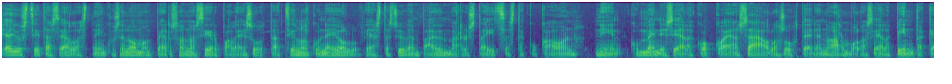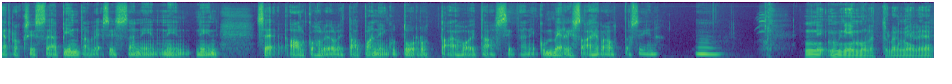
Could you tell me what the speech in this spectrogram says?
ja just sitä sellaista niin kuin sen oman persoonan sirpaleisuutta, että silloin kun ei ollut vielä sitä syvempää ymmärrystä itsestä kuka on, niin kun meni siellä koko ajan sääolosuhteiden armolla siellä pintakerroksissa ja pintavesissä, niin, niin, niin se alkoholi oli tapa niin kuin turruttaa ja hoitaa sitä niin kuin merisairautta siinä. Mm. Niin, niin, mulle tulee mieleen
